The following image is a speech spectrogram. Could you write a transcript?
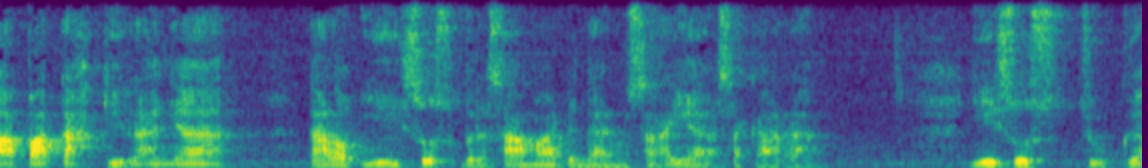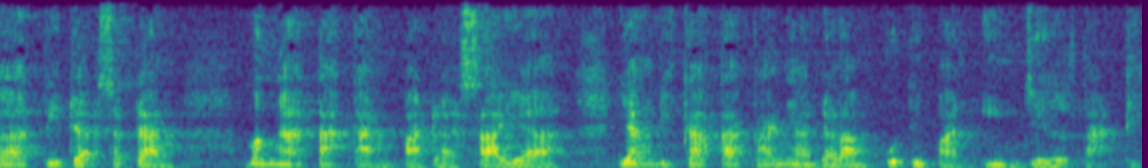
apakah kiranya kalau Yesus bersama dengan saya sekarang, Yesus juga tidak sedang mengatakan pada saya yang dikatakannya dalam kutipan Injil tadi.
